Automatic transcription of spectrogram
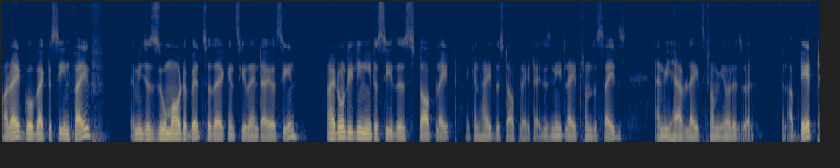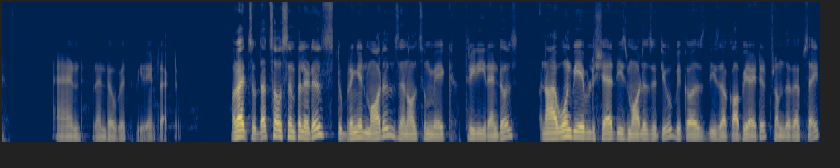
all right go back to scene 5 let me just zoom out a bit so that I can see the entire scene. I don't really need to see this top light. I can hide this top light. I just need light from the sides and we have lights from here as well. So update and render with V-Ray Interactive. Alright, so that's how simple it is to bring in models and also make 3D renders. Now I won't be able to share these models with you because these are copyrighted from the website.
